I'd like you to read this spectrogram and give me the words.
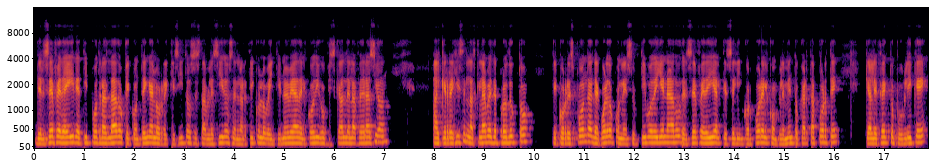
del CFDI de tipo traslado que contenga los requisitos establecidos en el artículo 29A del Código Fiscal de la Federación, al que registren las claves de producto que correspondan de acuerdo con el instructivo de llenado del CFDI al que se le incorpore el complemento carta aporte que al efecto publique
